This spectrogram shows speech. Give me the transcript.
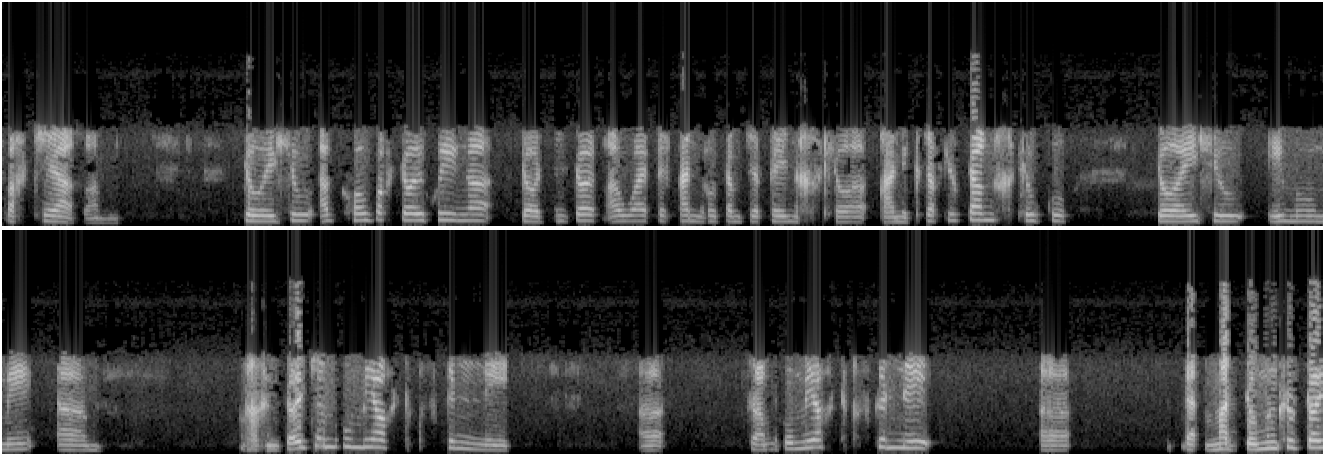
kvartiaram. Toisu akkovartoikuinga tootintoi auaati qanrutam teqinerlua qanikserlutaangerluku toisu imumi um qaqintoitsam kummiorteqskinni a sam kummiorteqskinni a маттумнсуттой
